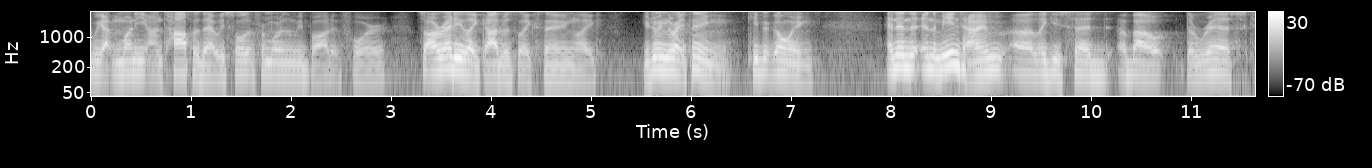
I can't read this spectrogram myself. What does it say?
we got money on top of that. We sold it for more than we bought it for. So already, like God was like saying, like you're doing the right thing. Keep it going. And in the in the meantime, uh, like you said about the risk,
